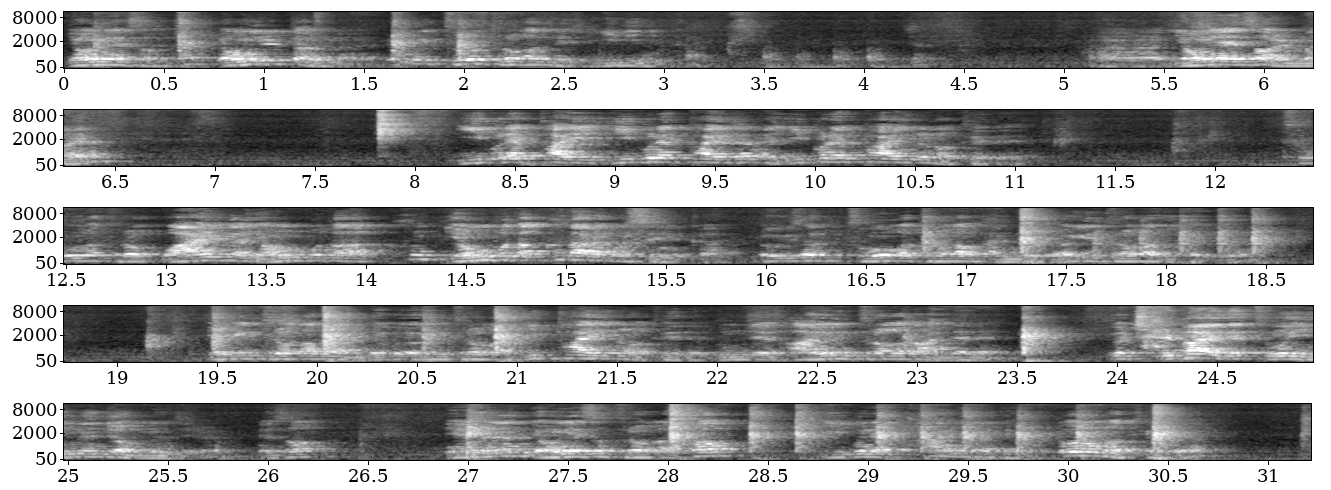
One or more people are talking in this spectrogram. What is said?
0에서 0일 때 얼마예요? 여기 들어 들어가도 되지. 1이니까. 어, 0에서 얼마야? 2분의 파이, 2분의 파이잖아. 2분의 파이는 어떻게 돼? 등호가 들어 y가 0보다 큰 0보다 크다라고 했으니까 여기서 등호가 들어가면 안 되죠. 여기 들어가도 되고 여기 들어가면 안 되고 여기 들어가 이 파이는 어떻게 돼? 문제에서 아 여기 들어가도 안 되네. 이걸 잘 봐야 돼 등은 있는지 없는지를. 그래서 얘는 0에서 들어가서 2분의 파이가 되고 또는 어떻게 돼요?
